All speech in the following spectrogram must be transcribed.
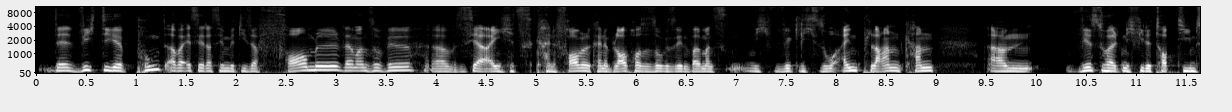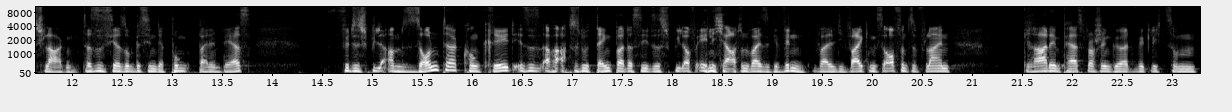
Der wichtige Punkt aber ist ja, dass sie mit dieser Formel, wenn man so will, äh, es ist ja eigentlich jetzt keine Formel, keine Blaupause so gesehen, weil man es nicht wirklich so einplanen kann, ähm, wirst du halt nicht viele Top-Teams schlagen. Das ist ja so ein bisschen der Punkt bei den Bears. Für das Spiel am Sonntag konkret ist es aber absolut denkbar, dass sie das Spiel auf ähnliche Art und Weise gewinnen, weil die Vikings Offensive Line gerade im Pass Rushing gehört wirklich zum,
